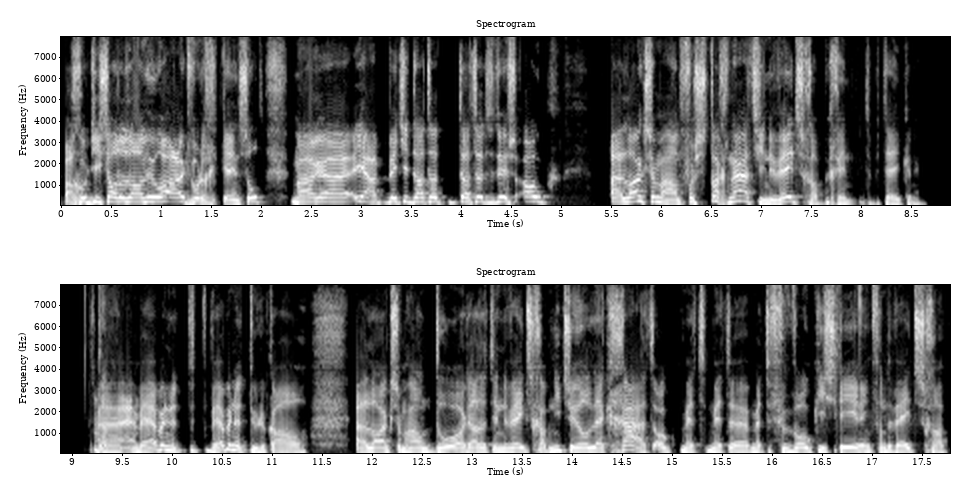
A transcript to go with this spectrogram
Maar goed, die zal er dan nu al uit worden gecanceld. Maar uh, ja, weet je, dat het, dat het dus ook langzamerhand voor stagnatie in de wetenschap begint te betekenen. Uh, en we hebben, het, we hebben natuurlijk al uh, langzamerhand door dat het in de wetenschap niet zo heel lekker gaat. Ook met, met, de, met de verwokisering van de wetenschap.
